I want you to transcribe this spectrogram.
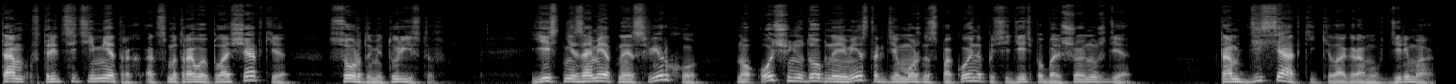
Там в 30 метрах от смотровой площадки с ордами туристов есть незаметная сверху но очень удобное место, где можно спокойно посидеть по большой нужде. Там десятки килограммов дерьма,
